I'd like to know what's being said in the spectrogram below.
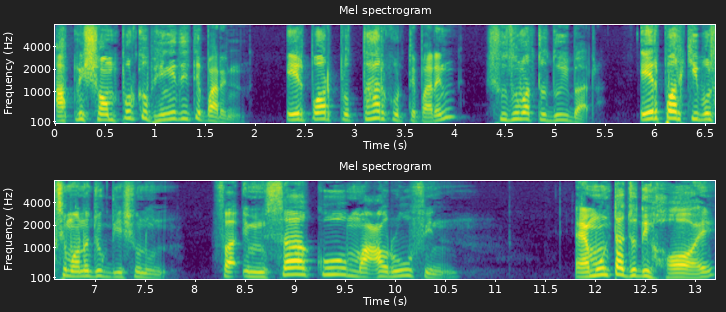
আপনি সম্পর্ক ভেঙে দিতে পারেন, এরপর প্রত্যাহার করতে পারেন শুধুমাত্র দুইবার। এরপর কি বলছে মনোযোগ দিয়ে শুনুন। ফা ইমসাকু মারুফিন। এমনটা যদি হয়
